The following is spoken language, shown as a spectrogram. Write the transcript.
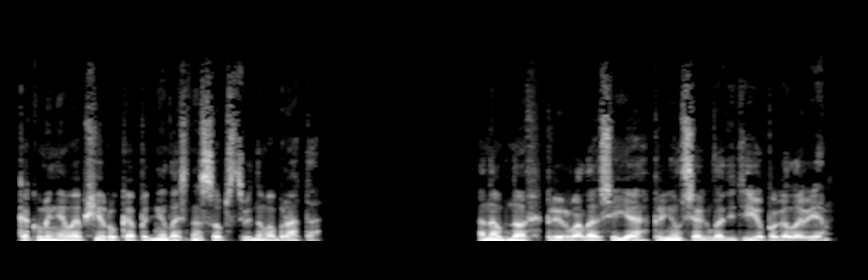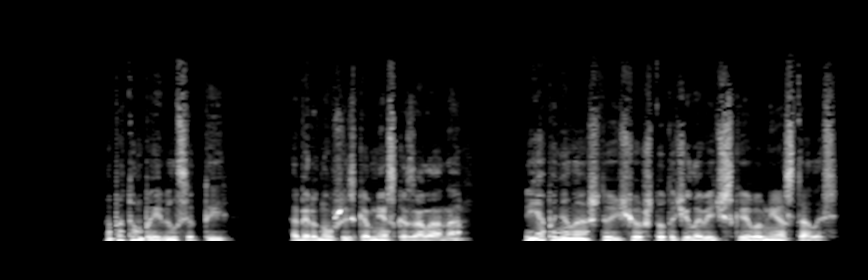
Как у меня вообще рука поднялась на собственного брата. Она вновь прервалась, и я принялся гладить ее по голове. А потом появился ты. Обернувшись ко мне, сказала она. Я поняла, что еще что-то человеческое во мне осталось.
